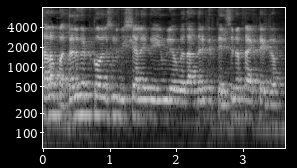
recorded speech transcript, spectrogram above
తల బద్దలు కట్టుకోవాల్సిన విషయాలు అయితే ఏం లేవు కదా అందరికీ తెలిసిన ఫ్యాక్టే కదా.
